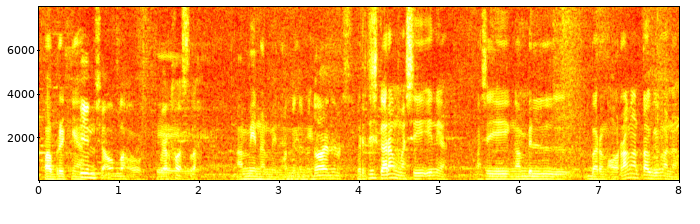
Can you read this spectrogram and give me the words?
pabriknya. Insya Allah. Oke. Warehouse lah. Amin amin Amin amin. amin. Doain ya, mas. Berarti sekarang masih ini ya? Masih ngambil bareng orang atau gimana?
